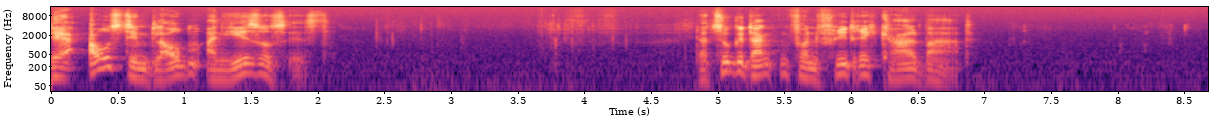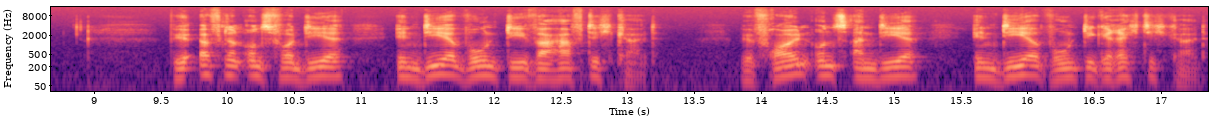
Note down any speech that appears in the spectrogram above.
der aus dem Glauben an Jesus ist. Dazu Gedanken von Friedrich Karl Barth. Wir öffnen uns vor dir, in dir wohnt die Wahrhaftigkeit. Wir freuen uns an dir, in dir wohnt die Gerechtigkeit.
